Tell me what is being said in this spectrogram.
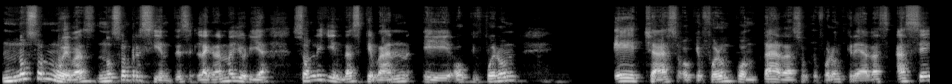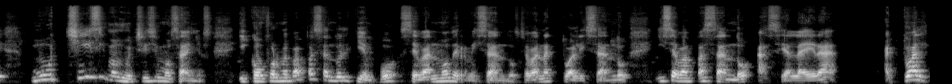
no son nuevas, no son recientes, la gran mayoría son leyendas que van eh, o que fueron hechas o que fueron contadas o que fueron creadas hace muchísimos, muchísimos años. Y conforme va pasando el tiempo, se van modernizando, se van actualizando y se van pasando hacia la era actual,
